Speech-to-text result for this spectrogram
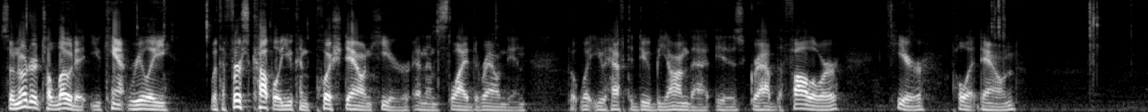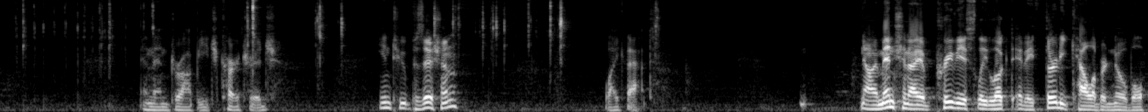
So in order to load it, you can't really, with the first couple, you can push down here and then slide the round in. But what you have to do beyond that is grab the follower here, pull it down, and then drop each cartridge into position like that. Now I mentioned I have previously looked at a 30 caliber Knoble.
